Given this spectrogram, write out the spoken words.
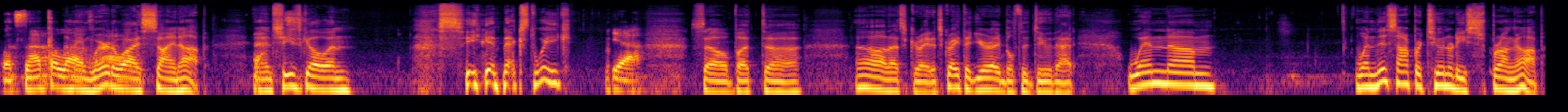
What's not to love? I mean, where do I sign up? And she's going, see you next week. Yeah. so, but uh, oh, that's great. It's great that you're able to do that. When um, when this opportunity sprung up,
